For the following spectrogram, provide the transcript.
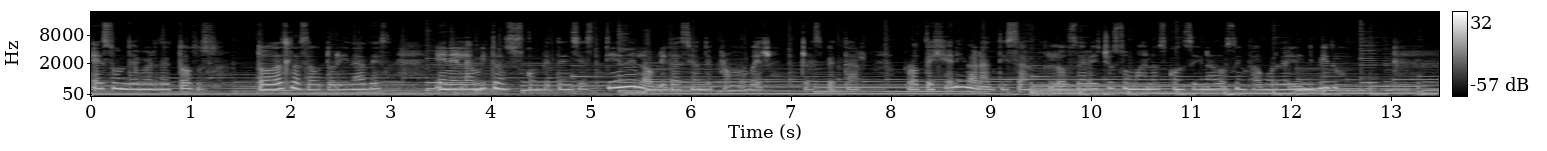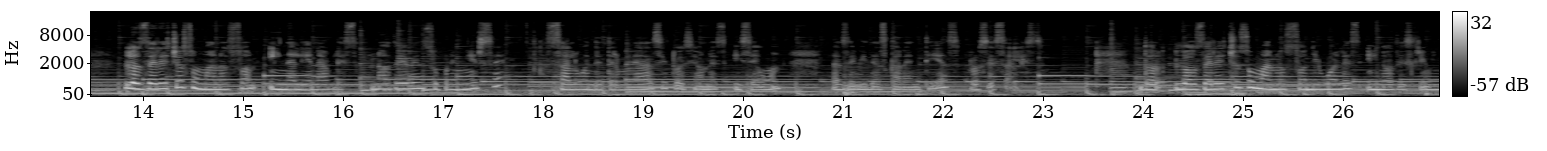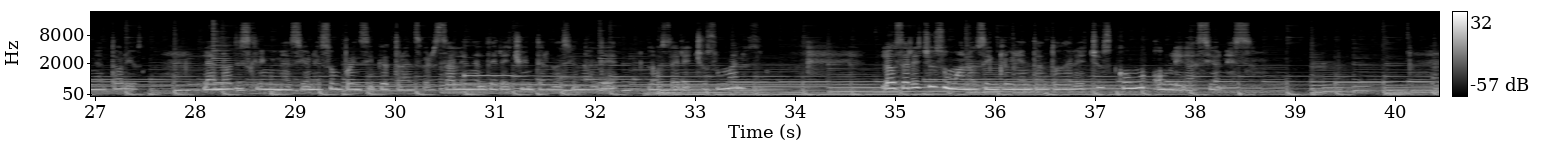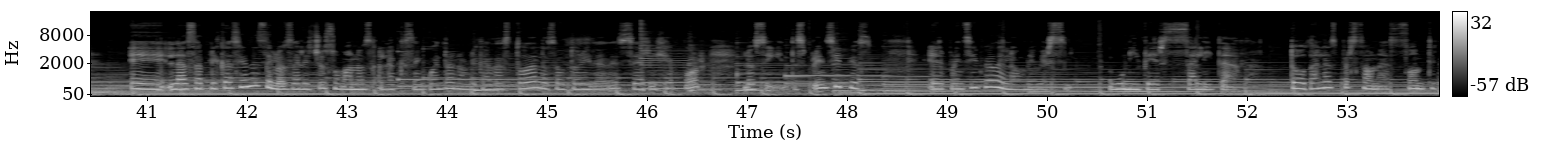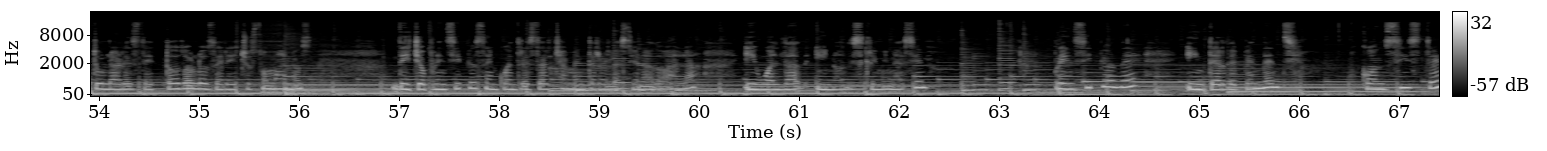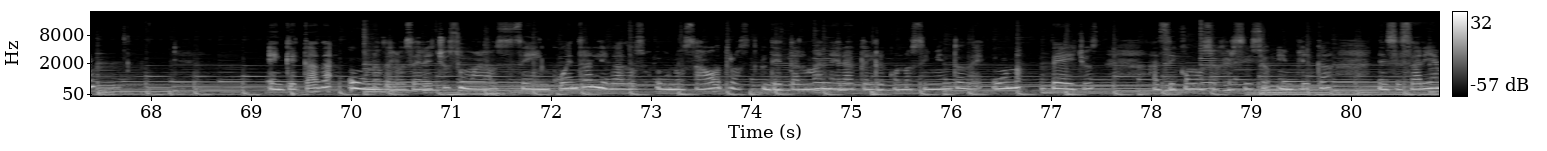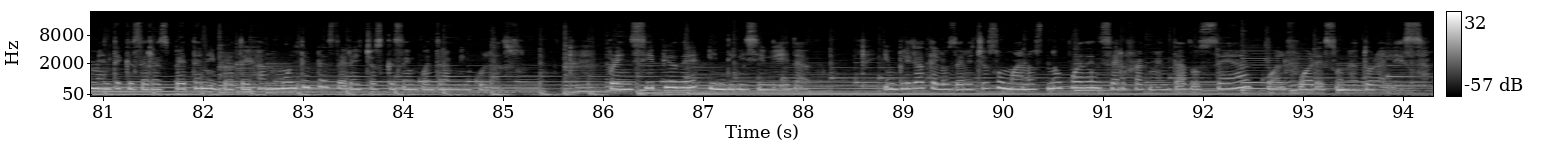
es un deber de todos, Todas las autoridades, en el ámbito de sus competencias, tienen la obligación de promover, respetar, proteger y garantizar los derechos humanos consignados en favor del individuo. Los derechos humanos son inalienables, no deben suprimirse, salvo en determinadas situaciones y según las debidas garantías procesales. Los derechos humanos son iguales y no discriminatorios. La no discriminación es un principio transversal en el derecho internacional de los derechos humanos. Los derechos humanos incluyen tanto derechos como obligaciones. Eh, las aplicaciones de los derechos humanos a las que se encuentran obligadas todas las autoridades se rige por los siguientes principios. El principio de la universalidad. Todas las personas son titulares de todos los derechos humanos. Dicho principio se encuentra estrechamente relacionado a la igualdad y no discriminación. Principio de interdependencia. Consiste en que cada uno de los derechos humanos se encuentran ligados unos a otros, de tal manera que el reconocimiento de uno de ellos, así como su ejercicio, implica necesariamente que se respeten y protejan múltiples derechos que se encuentran vinculados. Principio de indivisibilidad. Implica que los derechos humanos no pueden ser fragmentados, sea cual fuere su naturaleza.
